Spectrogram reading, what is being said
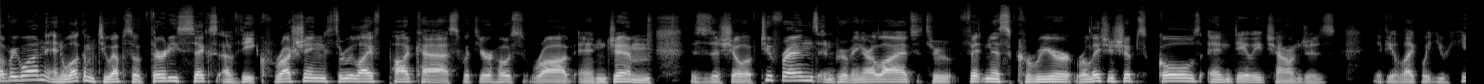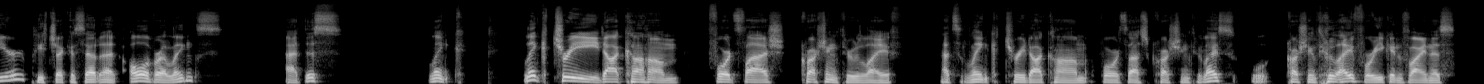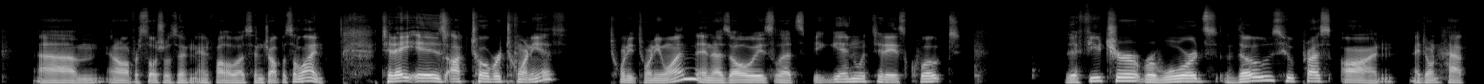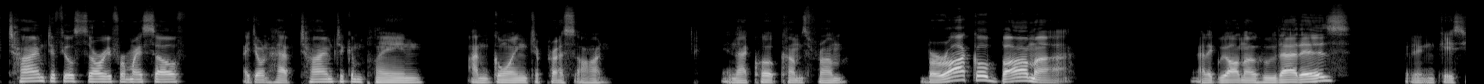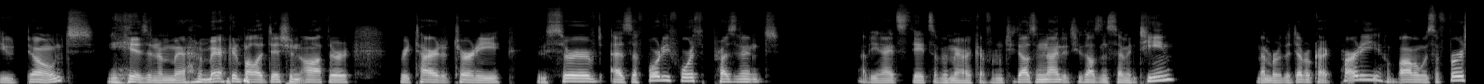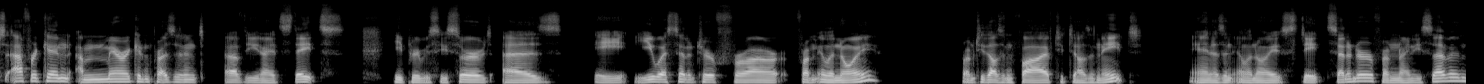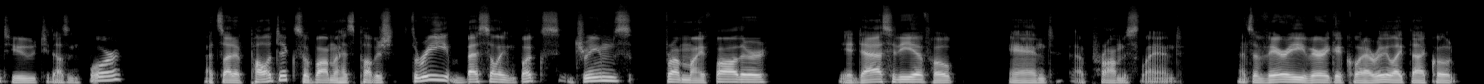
Hello, everyone, and welcome to episode 36 of the Crushing Through Life podcast with your hosts, Rob and Jim. This is a show of two friends improving our lives through fitness, career, relationships, goals, and daily challenges. If you like what you hear, please check us out at all of our links at this link linktree.com forward slash crushing through life. That's linktree.com forward slash crushing through life, crushing through life, where you can find us um, and all of our socials and, and follow us and drop us a line. Today is October 20th, 2021. And as always, let's begin with today's quote The future rewards those who press on. I don't have time to feel sorry for myself. I don't have time to complain. I'm going to press on. And that quote comes from Barack Obama. I think we all know who that is. But in case you don't, he is an Amer- American politician, author, retired attorney who served as the 44th president of the United States of America from 2009 to 2017. Member of the Democratic Party, Obama was the first African American president of the United States. He previously served as a U.S. Senator for, from Illinois from 2005 to 2008 and as an Illinois state senator from 97 to 2004. Outside of politics, Obama has published three best selling books Dreams from My Father, The Audacity of Hope, and A Promised Land. That's a very, very good quote. I really like that quote.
